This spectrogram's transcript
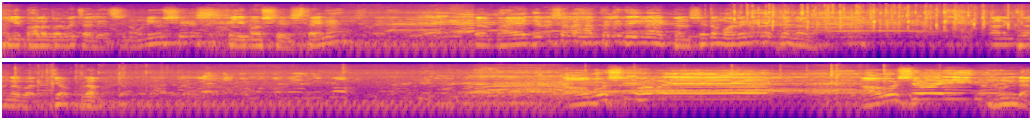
ফিল্ম ভালোভাবে চালিয়েছেন। উনিও শেষ ফিল্মও শেষ, তাই না? ভাইয়ের জন্য সবাই হাততালি দেয় না একদম, সে তো মরেনি এখনও। অনেক ধন্যবাদ। যাও রাম অবশ্যই হবে। অবশ্যই। হুন্ডা।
